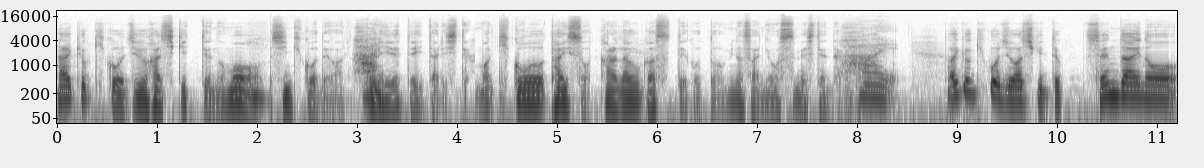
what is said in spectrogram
太極機構18式っていうのも新機構では取り入れていたりして、まあ、気候体操体を動かすっていうことを皆さんにお勧めしてんだけど、はい。太極機構18式って先代の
